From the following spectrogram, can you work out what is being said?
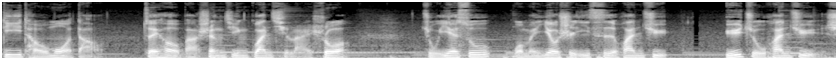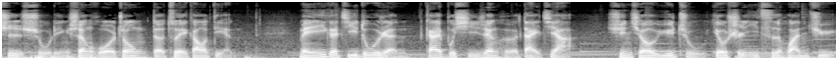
低头默祷，最后把圣经关起来，说：“主耶稣，我们又是一次欢聚。”与主欢聚是属灵生活中的最高点。每一个基督人该不惜任何代价，寻求与主又是一次欢聚。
